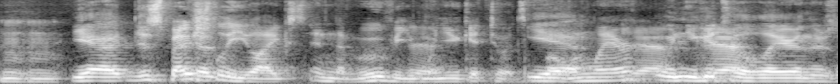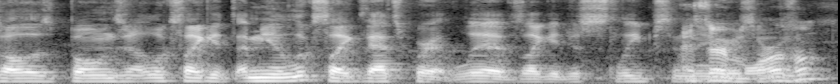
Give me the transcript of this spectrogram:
mm-hmm. yeah, just because- especially like in the movie Yeah. when you get to its yeah, bone layer. Yeah. when you get yeah. to the layer and there's all those bones and it looks like it. I mean, it looks like that's where it lives. Like it just sleeps in Is there. there more of them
